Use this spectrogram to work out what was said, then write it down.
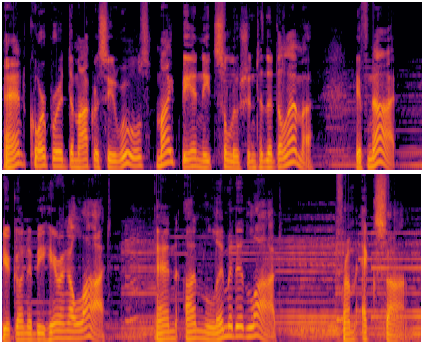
and corporate democracy rules might be a neat solution to the dilemma. If not, you're going to be hearing a lot, an unlimited lot, from Exxon.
